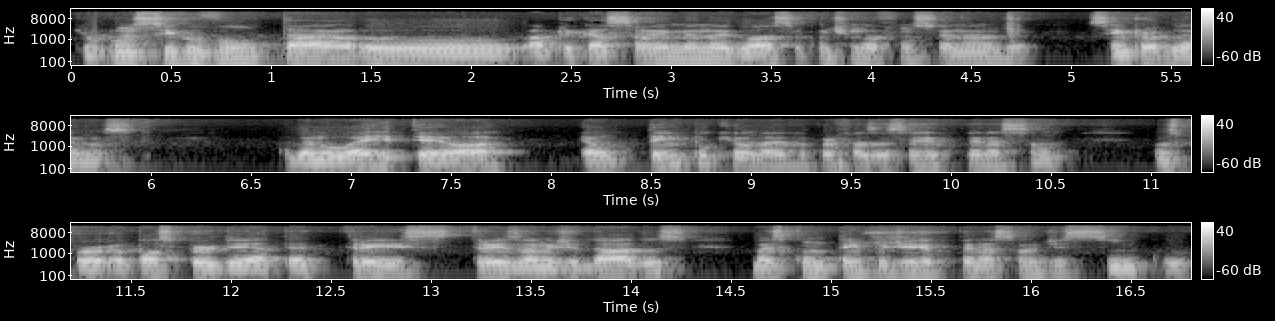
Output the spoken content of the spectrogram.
que eu consigo voltar o, a aplicação e meu negócio continua funcionando sem problemas. Agora, o RTO é o tempo que eu levo para fazer essa recuperação. Vamos supor, eu posso perder até três, três anos de dados, mas com tempo de recuperação de cinco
